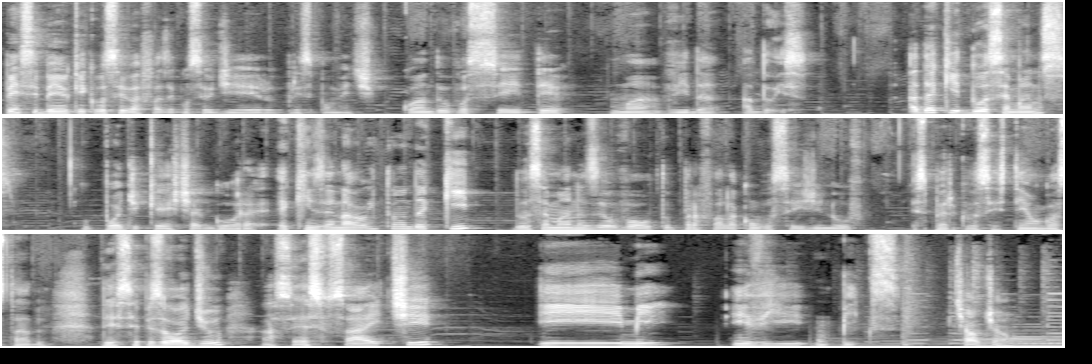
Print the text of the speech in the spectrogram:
pense bem o que, que você vai fazer com seu dinheiro, principalmente quando você ter uma vida a dois. A daqui duas semanas, o podcast agora é quinzenal, então daqui duas semanas eu volto para falar com vocês de novo. Espero que vocês tenham gostado desse episódio. Acesse o site e me envie um pix. Tchau, tchau.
